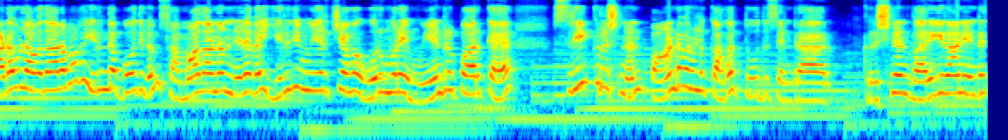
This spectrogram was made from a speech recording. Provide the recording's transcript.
கடவுள் அவதாரமாக இருந்த போதிலும் சமாதானம் நிலவை இறுதி முயற்சியாக ஒருமுறை முயன்று பார்க்க ஸ்ரீகிருஷ்ணன் பாண்டவர்களுக்காக தூது சென்றார். கிருஷ்ணன் வருகிறான் என்று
